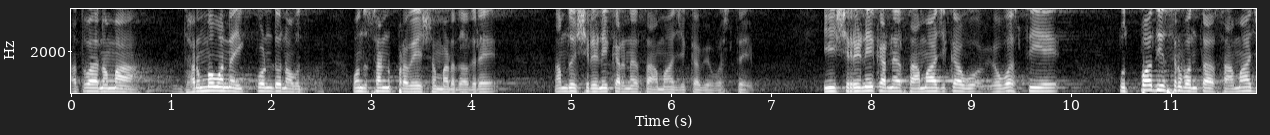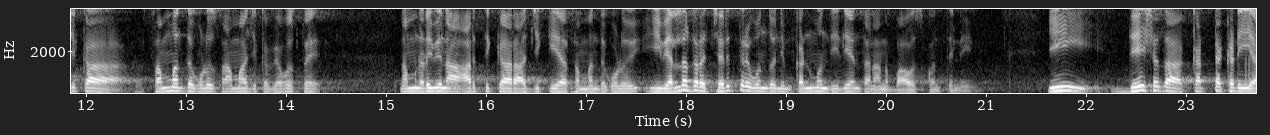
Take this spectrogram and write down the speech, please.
ಅಥವಾ ನಮ್ಮ ಧರ್ಮವನ್ನು ಇಕ್ಕೊಂಡು ನಾವು ಒಂದು ಸಣ್ಣ ಪ್ರವೇಶ ಮಾಡೋದಾದರೆ ನಮ್ಮದು ಶ್ರೇಣೀಕರಣ ಸಾಮಾಜಿಕ ವ್ಯವಸ್ಥೆ. ಈ ಶ್ರೇಣೀಕರಣ ಸಾಮಾಜಿಕ ವ್ಯವಸ್ಥೆಯೇ ಉತ್ಪಾದಿಸಿರುವಂಥ ಸಾಮಾಜಿಕ ಸಂಬಂಧಗಳು, ಸಾಮಾಜಿಕ ವ್ಯವಸ್ಥೆ, ನಮ್ಮ ನಡುವಿನ ಆರ್ಥಿಕ, ರಾಜಕೀಯ ಸಂಬಂಧಗಳು, ಇವೆಲ್ಲದರ ಚರಿತ್ರೆ ಒಂದು ನಿಮ್ಮ ಕಣ್ಮುಂದೆ ಇದೆ ಅಂತ ನಾನು ಭಾವಿಸ್ಕೊತೀನಿ. ಈ ದೇಶದ ಕಟ್ಟಕಡೆಯ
